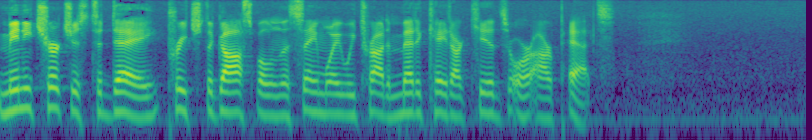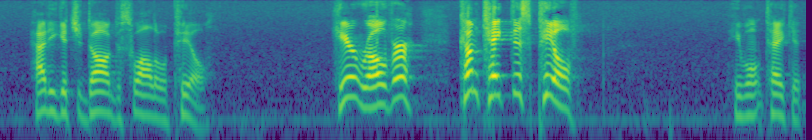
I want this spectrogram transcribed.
Many churches today preach the gospel in the same way we try to medicate our kids or our pets. How do you get your dog to swallow a pill? Here, Rover, Come take this pill. He won't take it.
